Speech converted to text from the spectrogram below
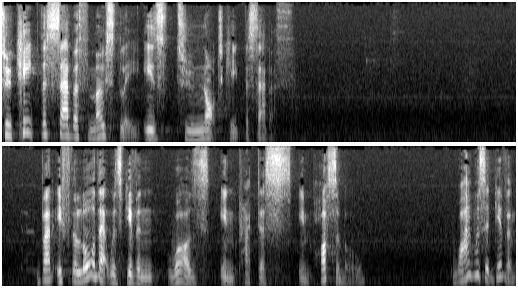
To keep the Sabbath mostly is to not keep the Sabbath. But if the law that was given was in practice impossible, why was it given?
